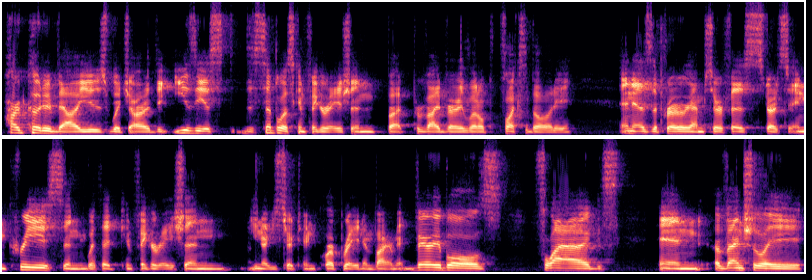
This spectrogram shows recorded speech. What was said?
hard coded values, which are the easiest, the simplest configuration, but provide very little flexibility. And as the program surface starts to increase and with it configuration, you know, you start to incorporate environment variables, flags, and eventually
